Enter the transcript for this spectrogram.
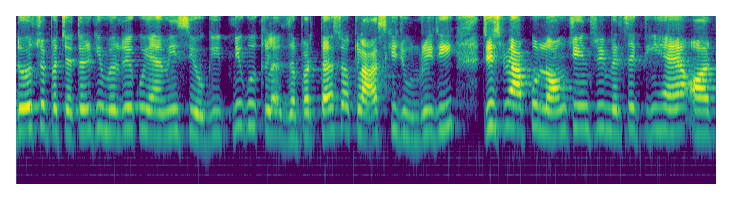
दो सौ पचहत्तर की मिल रही, कोई एम सी होगी, इतनी कोई ज़बरदस्त और क्लास की ज्वेलरी थी, जिसमें आपको लॉन्ग चेन्स भी मिल सकती हैं। और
